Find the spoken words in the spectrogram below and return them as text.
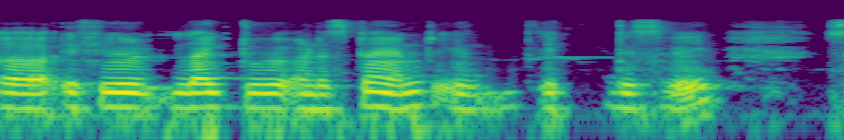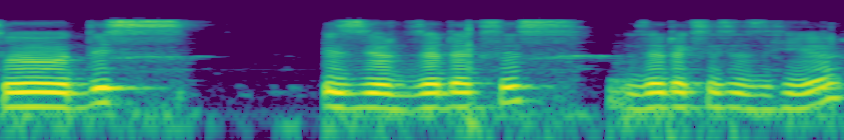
uh, if you like to understand it, it this way. So this is your z-axis z-axis is here.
